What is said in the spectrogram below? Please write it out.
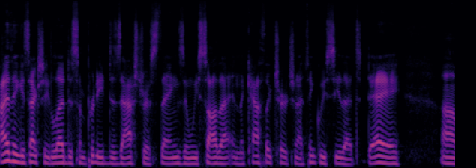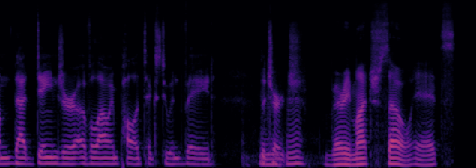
I think it's actually led to some pretty disastrous things, and we saw that in the Catholic Church, and I think we see that today. Um, that danger of allowing politics to invade the church. Very much so. It's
